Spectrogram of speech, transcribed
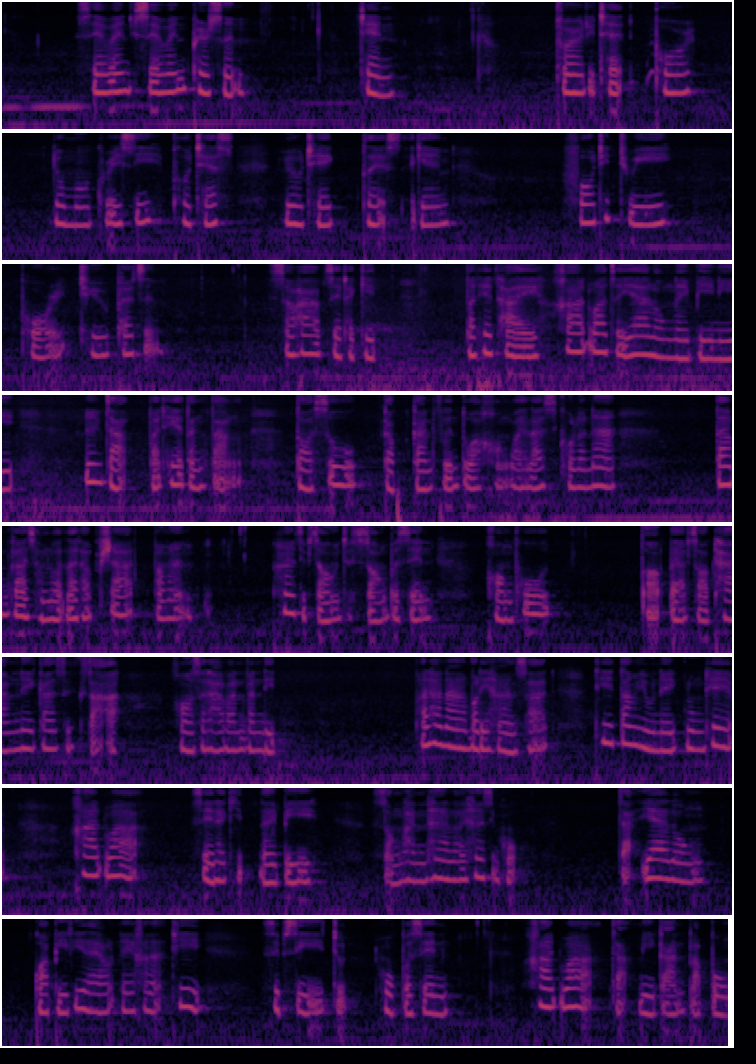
77%. 10. Predicted poor democracy protests will take place again. 43 สภาพเศรษฐกิจ ประเทศไทยคาดว่าจะแย่ลงในปีนี้ เนื่องจากประเทศต่างๆ ต่อสู้กับการฟื้นตัวของไวรัสโคโรนา ตามการสำรวจระดับชาติประมาณ 52.2%ของผู้ตอบแบบสอบถามในการศึกษา ของสถาบันบัณฑิต พัฒนาบริหารศาสตร์ที่ตั้งอยู่ในกรุงเทพ คาดว่าเศรษฐกิจในปี 2556 จะแย่ลงกว่าปีที่แล้วในขณะที่ 14.6%คาดว่าจะมีการปรับปรุง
